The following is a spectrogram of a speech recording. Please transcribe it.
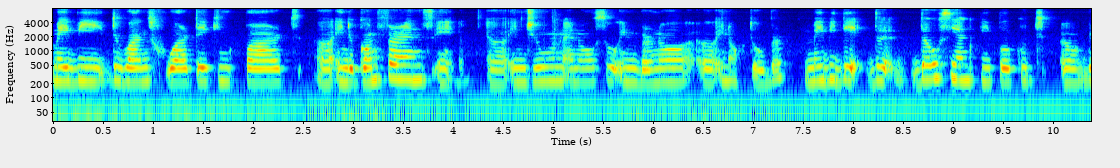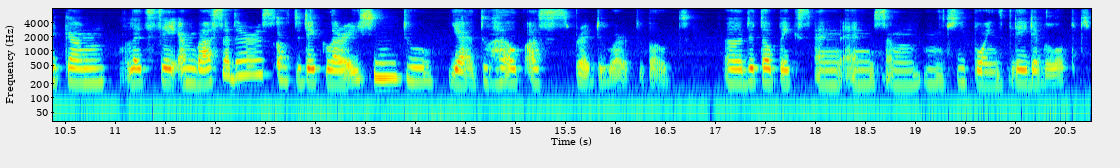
maybe the ones who are taking part uh, in the conference in, uh, in June and also in Brno uh, in October. Maybe they, the, those young people could uh, become, let's say, ambassadors of the declaration to, yeah, to help us spread the word about uh, the topics and, and some key points they developed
